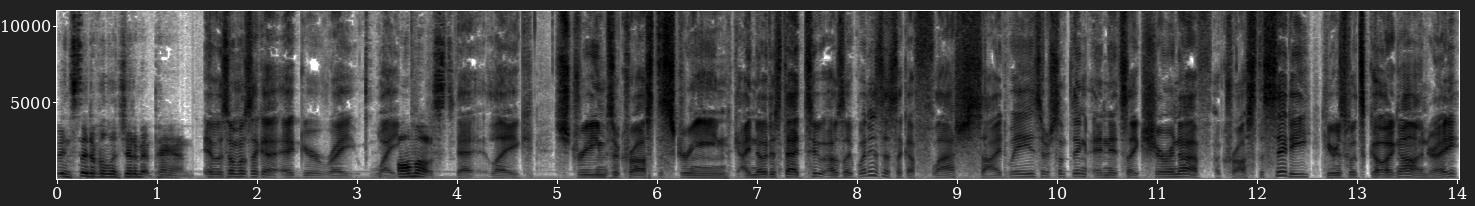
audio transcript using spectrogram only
instead of a legitimate pan. It was almost like a Edgar Wright wipe. Almost. That like streams across the screen. I noticed that too. I was like, what is this? Like a flash sideways or something? And it's like, sure enough, across the city, here's what's going on, right?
